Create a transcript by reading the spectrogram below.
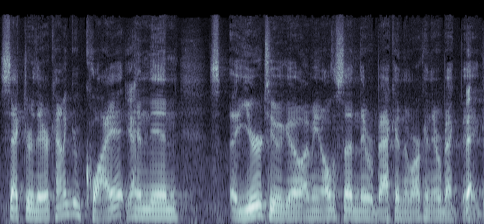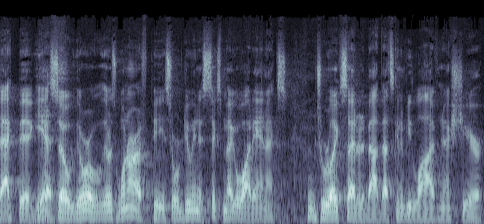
sector there kind of grew quiet, yeah. and then a year or two ago, I mean, all of a sudden they were back in the market and they were back big. Back, back big, yeah. Yes. So there, were, there was one RFP. So we're doing a six megawatt annex, hmm. which we're really excited about. That's going to be live next year.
